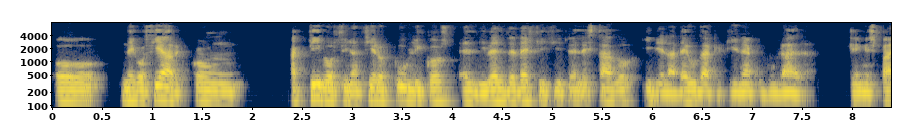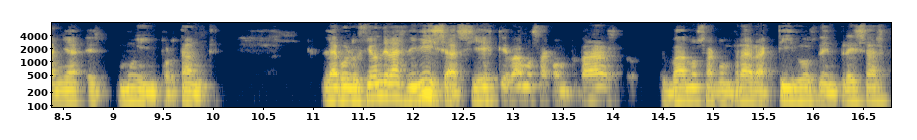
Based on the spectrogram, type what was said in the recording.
o negociar con activos financieros públicos el nivel de déficit del Estado y de la deuda que tiene acumulada, en España es muy importante. La evolución de las divisas, si es que vamos a comprar, vamos a comprar activos de empresas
